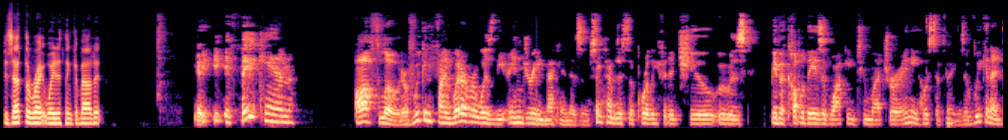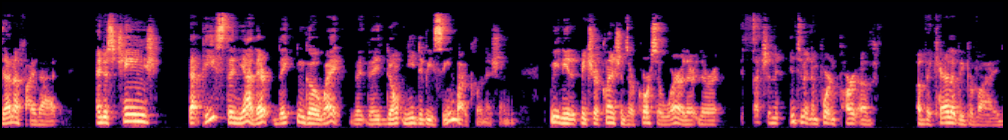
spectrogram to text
is that the right way to think about it? Yeah, if they can offload, or if we can find whatever was the injury mechanism. Sometimes it's a poorly fitted shoe. It was maybe a couple of days of walking too much, or any host of things. If we can identify that and just change that piece, then yeah, they they can go away. They, they don't need to be seen by a clinician. We need to make sure clinicians are, of course, aware. They're they're such an intimate, important part of of the care that we provide.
